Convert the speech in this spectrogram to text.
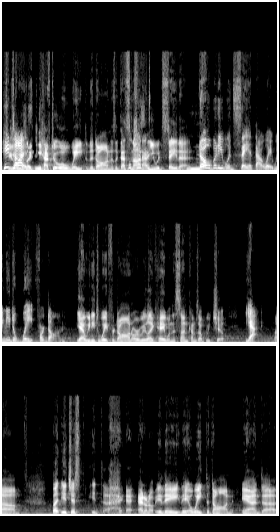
He too. does. He's like we have to await the dawn. It's like that's Which not how you would say that. Nobody would say it that way. We need to wait for dawn. Yeah, we need to wait for dawn, or we like hey when the sun comes up we chill. Yeah. Um but it just it I, I don't know. They they await the dawn and uh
